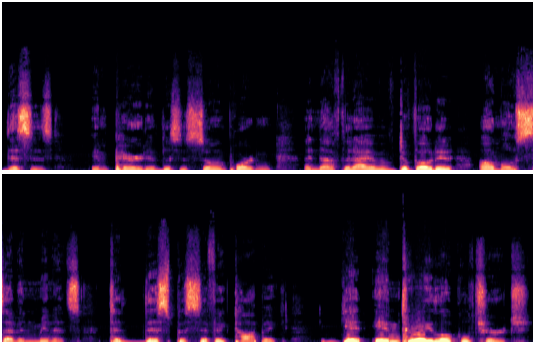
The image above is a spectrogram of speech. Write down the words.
this is imperative. This is so important enough that I have devoted almost seven minutes to this specific topic. Get into a local church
